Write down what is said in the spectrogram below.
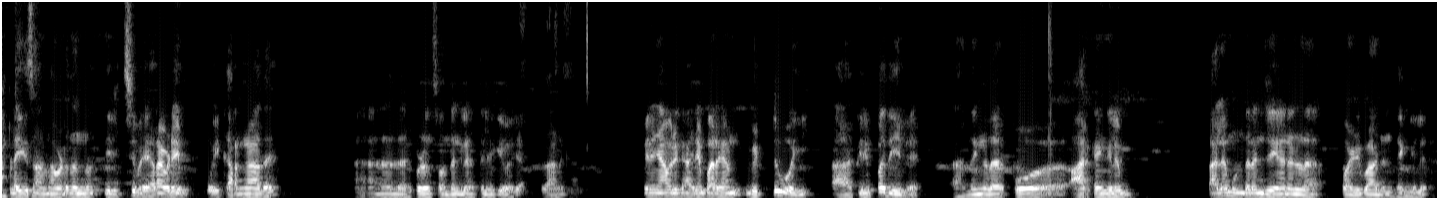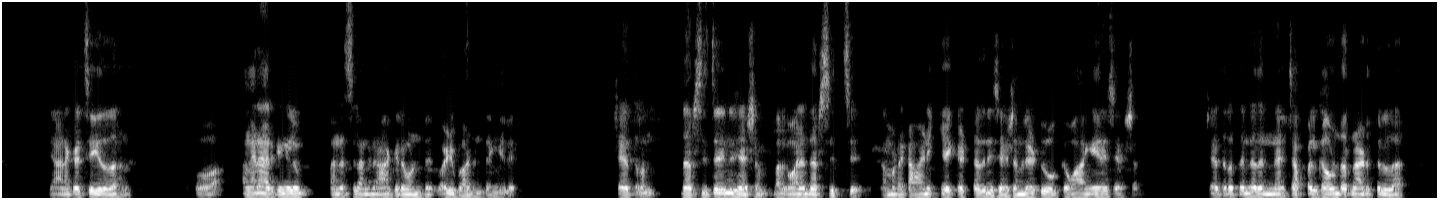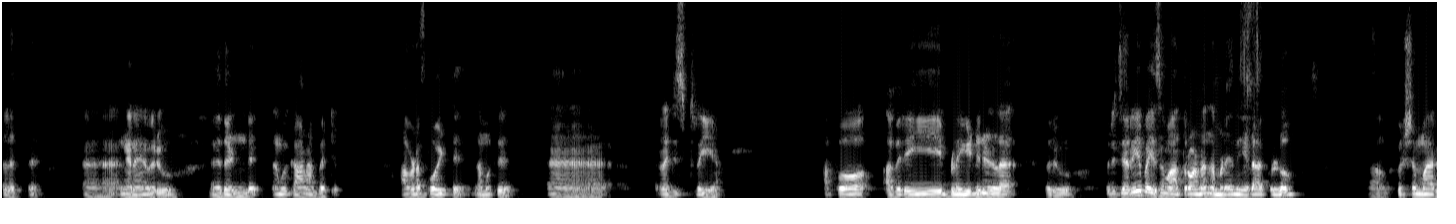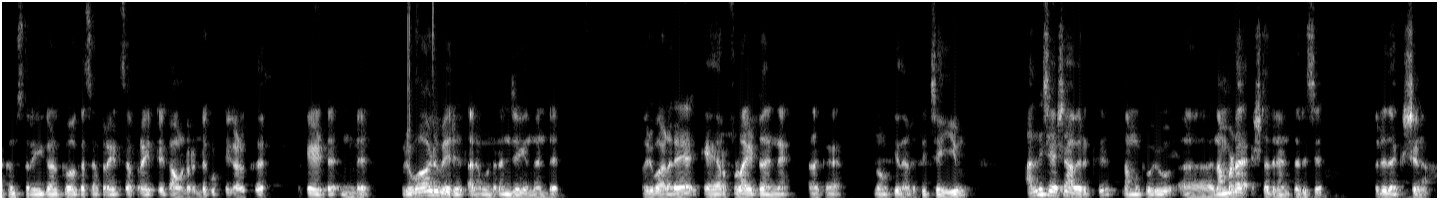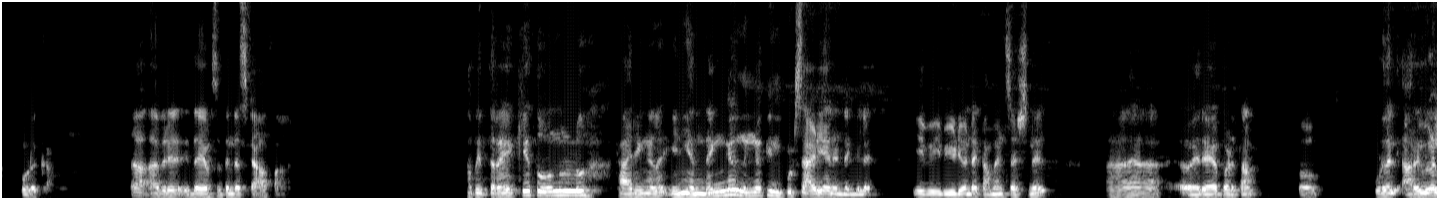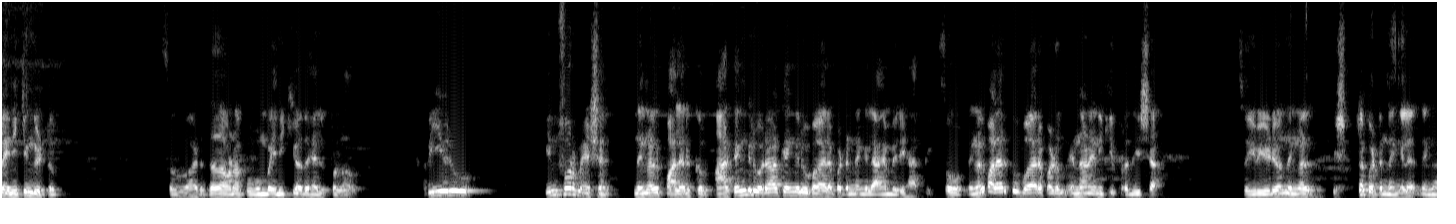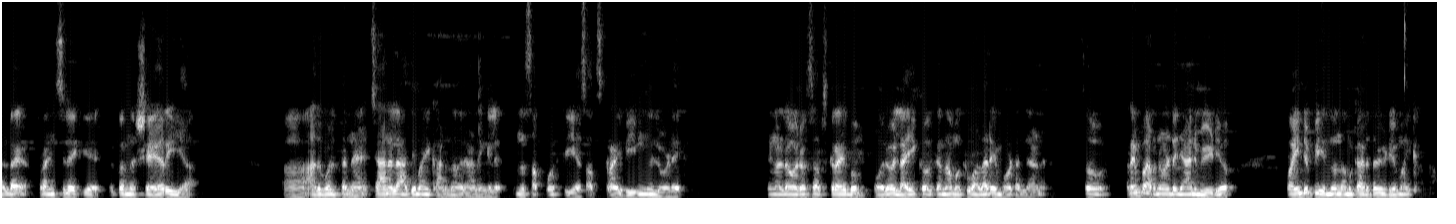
പ്ലേസ് ആണ്. അവിടെ നിന്ന് തിരിച്ച് വേറെ എവിടെയും പോയി കറങ്ങാതെ എപ്പോഴും സ്വന്തം ഗ്രഹത്തിലേക്ക് വരിക. അതാണ്. പിന്നെ ഞാൻ ഒരു കാര്യം പറയാൻ വിട്ടുപോയി. തിരുപ്പതിയിൽ നിങ്ങൾ പോ ആർക്കെങ്കിലും തലമുണ്ടനം ചെയ്യാനുള്ള വഴിപാടുണ്ടെങ്കിൽ ഞാനൊക്കെ ചെയ്തതാണ്. അപ്പോൾ അങ്ങനെ ആർക്കെങ്കിലും മനസ്സിൽ അങ്ങനെ ആഗ്രഹമുണ്ട് വഴിപാടുണ്ടെങ്കിൽ ക്ഷേത്രം ദർശിച്ചതിന് ശേഷം ഭഗവാനെ ദർശിച്ച് നമ്മുടെ കാണിക്കയൊക്കെ ഇട്ടതിന് ശേഷം ലഡു ഒക്കെ വാങ്ങിയതിന് ശേഷം ക്ഷേത്രത്തിന്റെ തന്നെ ചപ്പൽ കൗണ്ടറിനടുത്തുള്ള സ്ഥലത്ത് അങ്ങനെ ഒരു ഇതുണ്ട്. നമുക്ക് കാണാൻ പറ്റും. അവിടെ പോയിട്ട് നമുക്ക് രജിസ്റ്റർ ചെയ്യാം. അപ്പോൾ അവർ ഈ ബ്ലേഡിനുള്ള ഒരു ഒരു ചെറിയ പൈസ മാത്രമാണ് നമ്മളെ ഈടാക്കുള്ളൂ ആ, പുരുഷന്മാർക്കും സ്ത്രീകൾക്കും ഒക്കെ സെപ്പറേറ്റ് സെപ്പറേറ്റ് കൗണ്ടർ ഉണ്ട് കുട്ടികൾക്ക് ഒക്കെ ആയിട്ട് ഉണ്ട്. ഒരുപാട് പേര് തലമുണ്ടനം ചെയ്യുന്നുണ്ട്. ഒരു വളരെ കെയർഫുൾ ആയിട്ട് തന്നെ അതൊക്കെ നോക്കി നടത്തി ചെയ്യും. അതിനുശേഷം അവർക്ക് നമുക്കൊരു നമ്മുടെ ഇഷ്ടത്തിനനുസരിച്ച് ഒരു ദക്ഷിണ കൊടുക്കാം. അവർ ദേവസ്വത്തിന്റെ സ്റ്റാഫാണ് അപ്പൊ ഇത്രയൊക്കെ തോന്നുള്ളൂ കാര്യങ്ങൾ ഇനി എന്തെങ്കിലും നിങ്ങൾക്ക് ഇൻപുട്സ് ആഡ് ചെയ്യാനുണ്ടെങ്കിൽ ഈ വീഡിയോന്റെ കമന്റ് സെക്ഷനിൽ രേഖപ്പെടുത്താം. അപ്പോൾ കൂടുതൽ അറിവുകൾ എനിക്കും കിട്ടും. സോ അടുത്ത തവണ പോകുമ്പോൾ എനിക്കും അത് ഹെൽപ്ഫുൾ ഉള്ളാവും അപ്പൊ ഈ ഒരു ഇൻഫർമേഷൻ നിങ്ങൾ പലർക്കും ആർക്കെങ്കിലും ഒരാൾക്കെങ്കിലും ഉപകാരപ്പെട്ടിട്ടുണ്ടെങ്കിൽ I am very happy so നിങ്ങൾ പലർക്കും ഉപകാരപ്പെടും എന്നാണ് എനിക്ക് പ്രതീക്ഷ. സോ ഈ വീഡിയോ നിങ്ങൾ ഇഷ്ടപ്പെട്ടിട്ടുണ്ടെങ്കിൽ നിങ്ങളുടെ ഫ്രണ്ട്സിലേക്ക് ഒന്ന് ഷെയർ ചെയ്യുക. അതുപോലെ തന്നെ ചാനൽ ആദ്യമായി കാണുന്നവരാണെങ്കിൽ ഒന്ന് സപ്പോർട്ട് ചെയ്യുക സബ്സ്ക്രൈബ് ചെയ്യുന്നതിലൂടെ. നിങ്ങളുടെ ഓരോ സബ്സ്ക്രൈബും ഓരോ ലൈക്കും ഒക്കെ നമുക്ക് വളരെ ഇമ്പോർട്ടന്റ് ആണ്. സോ ഇത്രയും പറഞ്ഞുകൊണ്ട് ഞാൻ വീഡിയോ വൈൻഡപ്പ് ചെയ്യുന്നു. നമുക്ക് അടുത്ത വീഡിയോ കാണാം.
